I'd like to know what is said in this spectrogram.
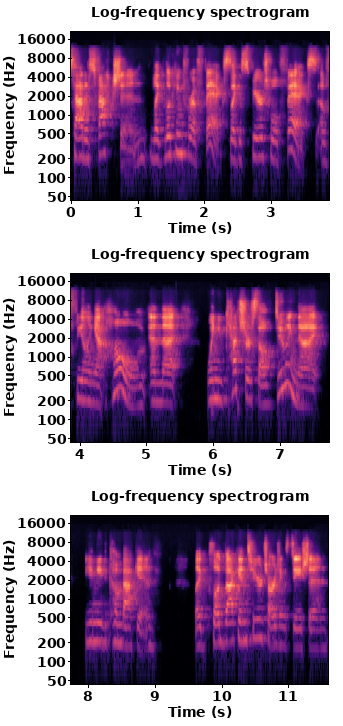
satisfaction like looking for a fix like a spiritual fix of feeling at home and that when you catch yourself doing that you need to come back in like plug back into your charging station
